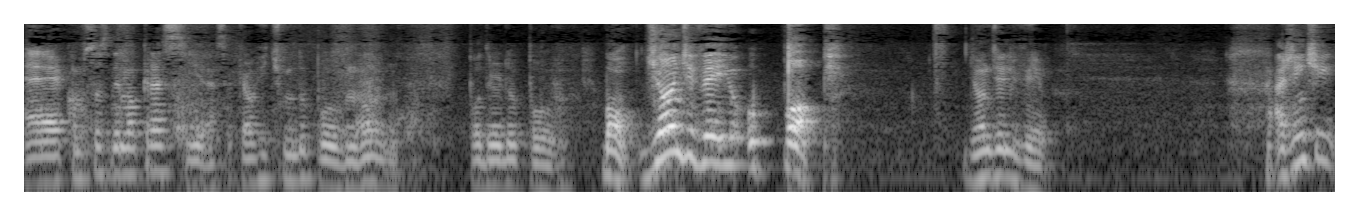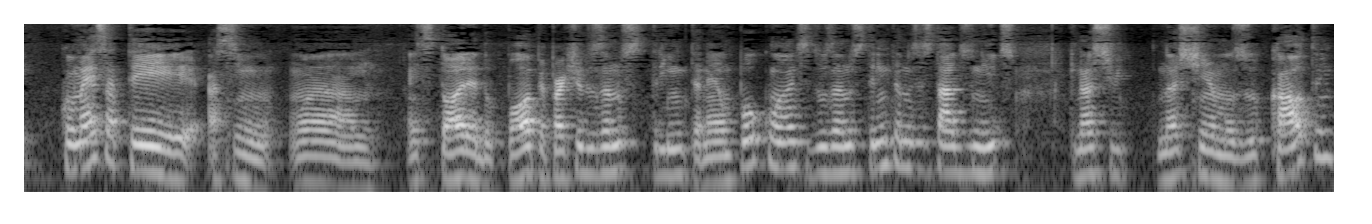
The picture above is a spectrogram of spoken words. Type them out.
é como se fosse democracia. Esse aqui é o ritmo do povo, não o poder do povo. Bom, de onde veio o pop? De onde ele veio? A gente começa a ter, assim, uma história do pop a partir dos anos 30, né? Um pouco antes dos anos 30 nos Estados Unidos, que nós, nós tínhamos o country,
